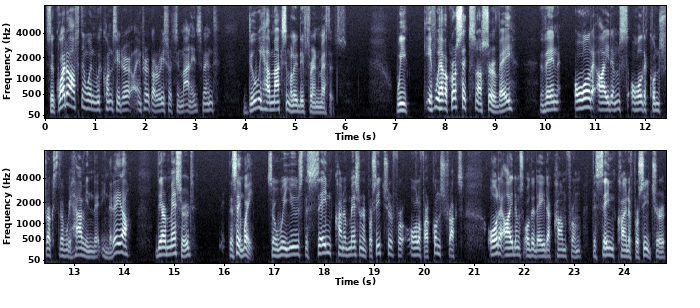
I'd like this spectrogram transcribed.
So quite often when we consider empirical research in management, do we have maximally different methods? We, if we have a cross-sectional survey, then all the items, all the constructs that we have in the, in the data, they are measured the same way. So we use the same kind of measurement procedure for all of our constructs. All the items, all the data come from the same kind of procedure.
